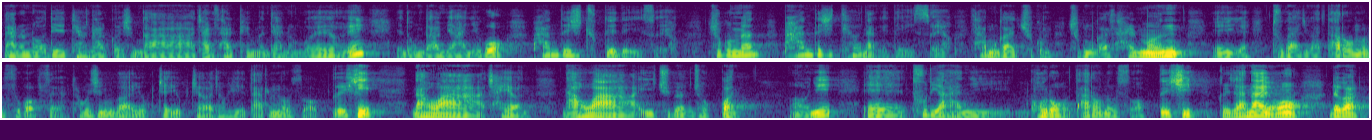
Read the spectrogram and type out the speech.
나는 어디에 태어날 것인가 잘 살피면 되는 거예요. 농담이 아니고 반드시 죽게 돼 있어요. 죽으면 반드시 태어나게 돼 있어요. 삶과 죽음, 죽음과 삶은 이게 두 가지가 따로 놀 수가 없어요. 정신과 육체, 육체와 정신이 따로 놀 수 없듯이 나와 자연, 나와 이 주변 조건이 둘이 아니 고로 따로 놀 수 없듯이 그러잖아요. 내가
